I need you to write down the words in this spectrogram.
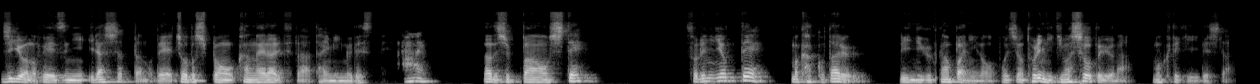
事業のフェーズにいらっしゃったので、ちょうど出版を考えられてたタイミングですね。はい。なので出版をして、それによって、まあ、確固たるリーディングカンパニーのポジションを取りに行きましょうというような目的でした。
